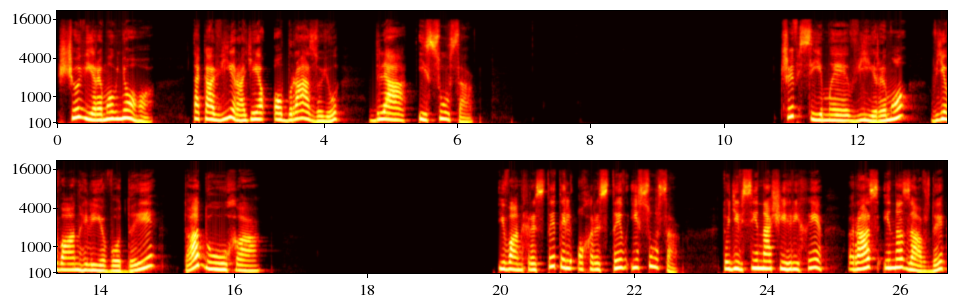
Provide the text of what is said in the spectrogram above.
що віримо в нього. Така віра є образою для Ісуса. Чи всі ми віримо в Євангеліє води та духа? Іван Хреститель охрестив Ісуса. Тоді всі наші гріхи раз і назавжди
